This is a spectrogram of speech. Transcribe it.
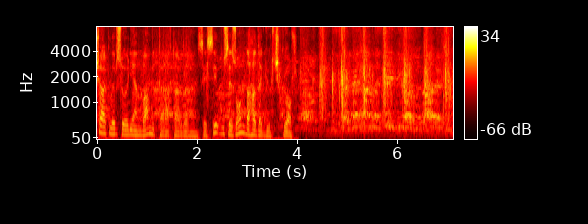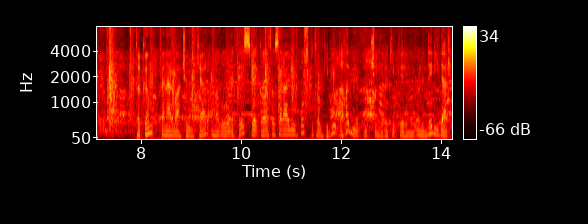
şarkıları söyleyen Banvit taraftarlarının sesi bu sezon daha da gür çıkıyor. Takım Fenerbahçe Ülker, Anadolu Efes ve Galatasaray Live Hospital gibi daha büyük bütçeli rakiplerinin önünde lider.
